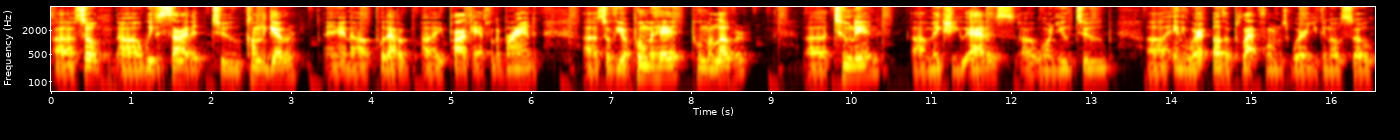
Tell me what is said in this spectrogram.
Uh, so uh, we decided to come together and put out a, a, podcast for the brand. So if you're a Puma head, Puma lover, uh, tune in. make sure you add us. we're on YouTube, anywhere other platforms where you can also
